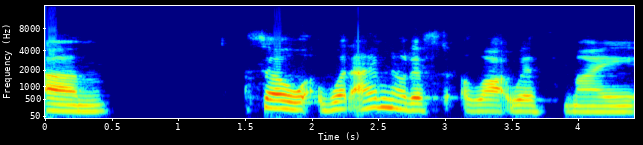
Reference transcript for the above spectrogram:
Um, so, what I've noticed a lot with my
